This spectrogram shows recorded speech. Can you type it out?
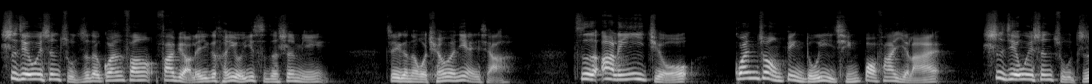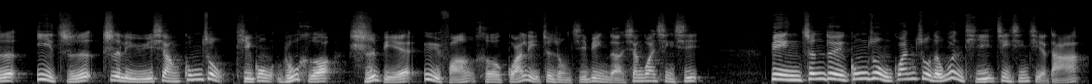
世界卫生组织的官方发表了一个很有意思的声明。这个呢，我全文念一下啊。自二零一九冠状病毒疫情爆发以来，世界卫生组织一直致力于向公众提供如何识别、预防和管理这种疾病的相关信息，并针对公众关注的问题进行解答。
